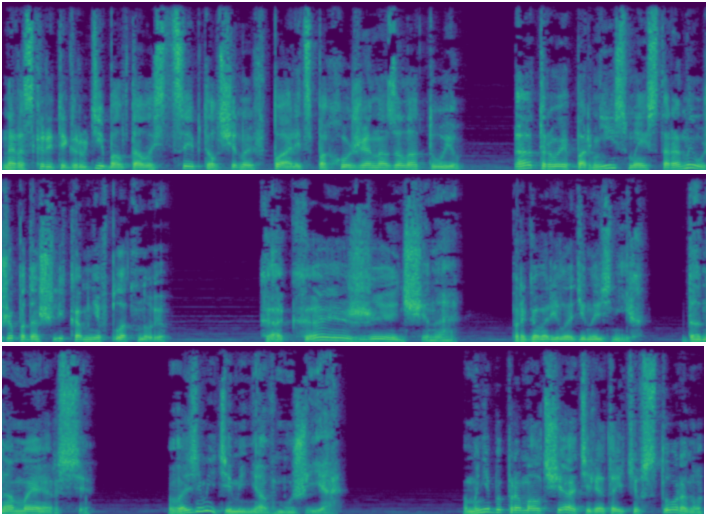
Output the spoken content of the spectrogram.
на раскрытой груди болталась цепь толщиной в палец, похожая на золотую. А трое парней с моей стороны уже подошли ко мне вплотную. «Какая женщина!» – проговорил один из них. «Да на Мерсе! Возьмите меня в мужья!» Мне бы промолчать или отойти в сторону.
